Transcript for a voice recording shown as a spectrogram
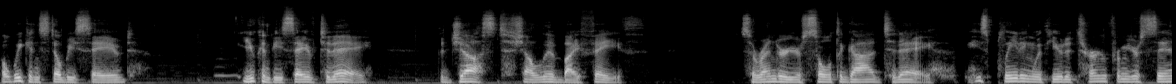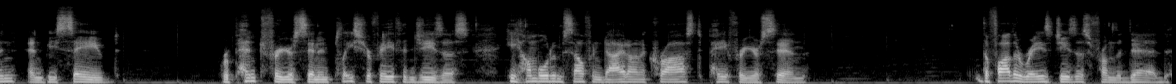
but we can still be saved you can be saved today. The just shall live by faith. Surrender your soul to God today. He's pleading with you to turn from your sin and be saved. Repent for your sin and place your faith in Jesus. He humbled himself and died on a cross to pay for your sin. The Father raised Jesus from the dead.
